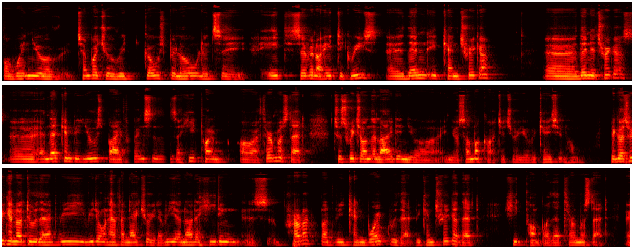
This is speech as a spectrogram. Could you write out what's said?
but when your temperature goes below, let's say, eight, seven or eight degrees, uh, then it can trigger uh, then it triggers, uh, and that can be used by, for instance, a heat pump or a thermostat to switch on the light in your in your summer cottage or your vacation home. Because we cannot do that, we we don't have an actuator. We are not a heating uh, product, but we can work with that. We can trigger that heat pump or that thermostat, uh,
